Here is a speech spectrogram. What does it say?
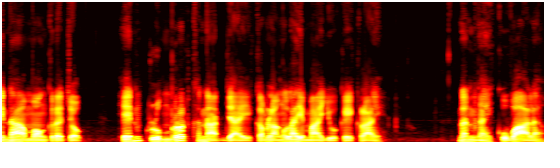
ยหน้ามองกระจก เห็นกลุ่มรถขนาดใหญ่กำลังไล่มาอยู่ไกลๆ นั่นไงกูว่าแล้ว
